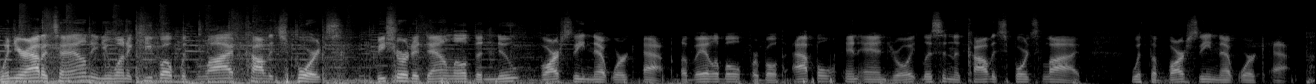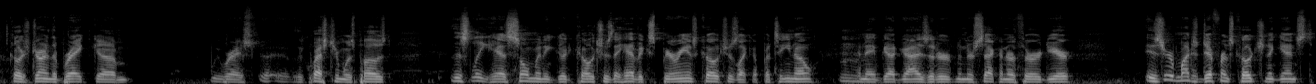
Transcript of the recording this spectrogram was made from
When you're out of town and you want to keep up with live college sports, be sure to download the new Varsity Network app, available for both Apple and Android. Listen to college sports live with the Varsity Network app. Coach, during the break, um, we were asked, uh, the question was posed. This league has so many good coaches. They have experienced coaches like a Pitino, Mm-hmm. and they've got guys that are in their second or third year. Is there much difference coaching against,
